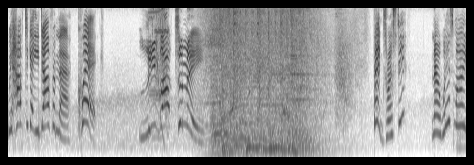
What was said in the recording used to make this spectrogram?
We have to get you down from there, quick. Leave that to me! Thanks, Rusty. Now, where's my...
